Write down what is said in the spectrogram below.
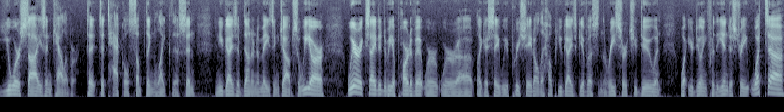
your size and caliber to, to tackle something like this. And, and you guys have done an amazing job. So we are we're excited to be a part of it. We're we're uh, like I say, we appreciate all the help you guys give us and the research you do and what you're doing for the industry. What uh,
